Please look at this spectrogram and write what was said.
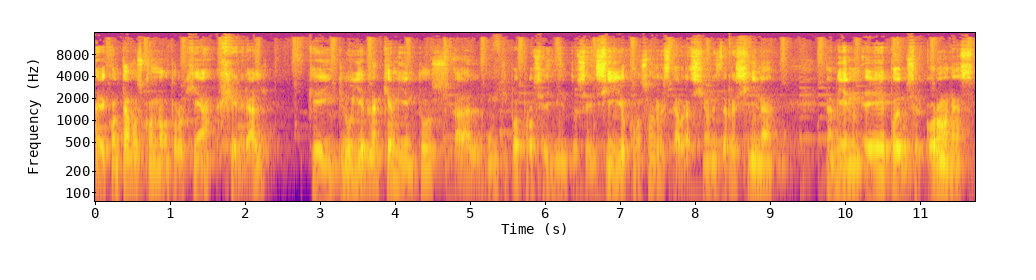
Eh, contamos con odontología general, que incluye blanqueamientos, algún tipo de procedimiento sencillo, como son restauraciones de resina. También eh, podemos hacer coronas,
